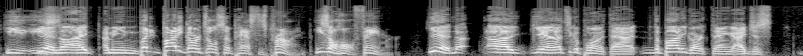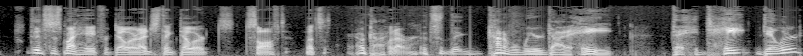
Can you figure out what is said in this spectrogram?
he, he's, Yeah, no, I, I mean, But bodyguard's also past his prime. He's a Hall of Famer. yeah, no, uh, yeah, that's a good point with that. The bodyguard thing, I just, it's just my hate for Dillard. I just think Dillard's soft. That's Okay, Whatever. That's the, kind of a weird guy to hate. To hate Dillard.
